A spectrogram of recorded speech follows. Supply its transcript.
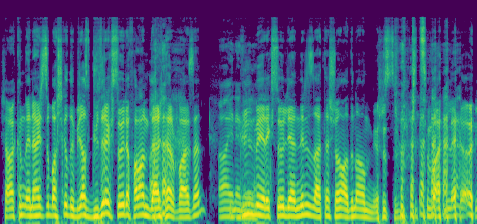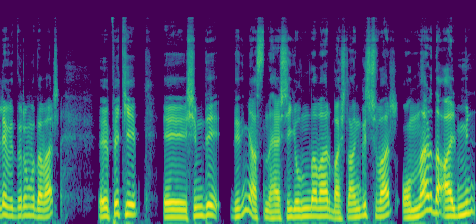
şarkının enerjisi başkadır biraz gülerek söyle falan derler bazen. Aynen öyle. Gülmeyerek söyleyenlerin zaten şu an adını almıyoruz ihtimalle. Öyle bir durumu da var. Ee, peki e, şimdi dedim ya aslında her şey yolunda var, başlangıç var. Onlar da albümün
